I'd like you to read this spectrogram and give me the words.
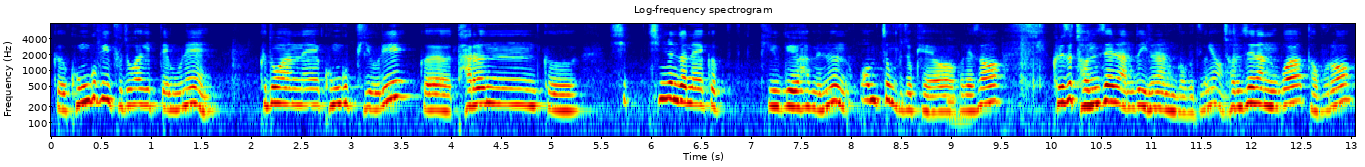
그 공급이 부족하기 때문에 그동안의 공급 비율이 그 다른 그 10, 10년 전에 그 비교하면은 엄청 부족해요. 그래서 그래서 전세난도 일어나는 거거든요. 전세난과 더불어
